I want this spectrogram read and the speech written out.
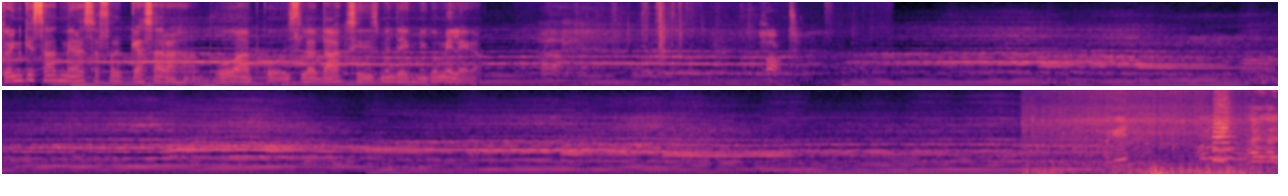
तो इनके साथ मेरा सफ़र कैसा रहा वो आपको इस लद्दाख सीरीज़ में देखने को मिलेगा Hot. Again? I, I,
